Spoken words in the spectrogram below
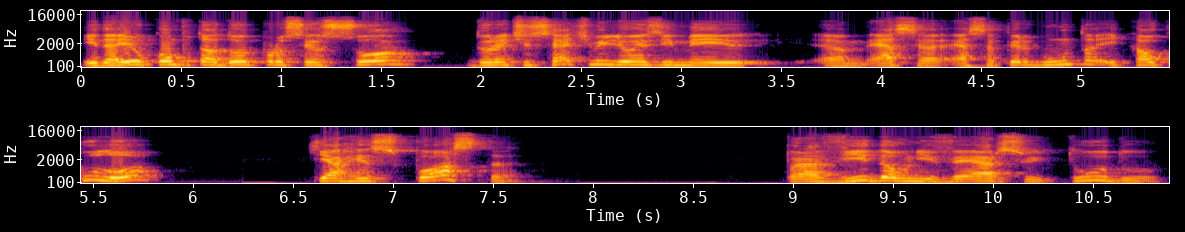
E daí o computador processou durante 7 milhões e meio um, essa, essa pergunta e calculou que a resposta para a vida, universo e tudo,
